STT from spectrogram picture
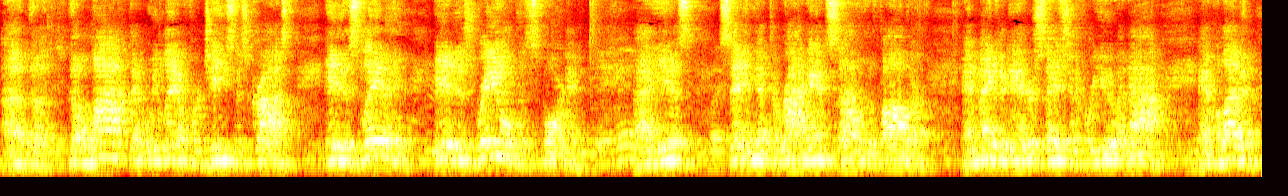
uh, the, the life that we live for Jesus Christ, it is living. It is real this morning. Uh, he is sitting at the right hand side of the Father and making intercession for you and I. And beloved,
